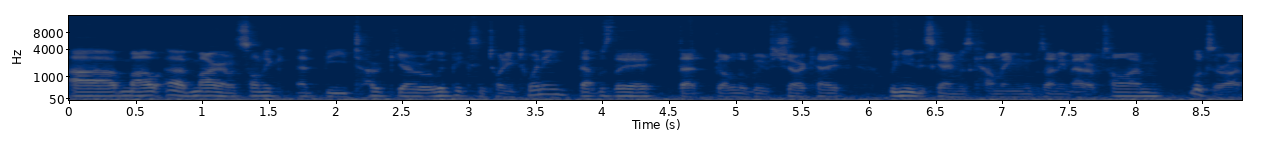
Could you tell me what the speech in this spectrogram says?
Uh, uh, Mario and Sonic at the Tokyo Olympics in 2020. That was there. That got a little bit of showcase. We knew this game was coming. It was only a matter of time. Looks alright.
